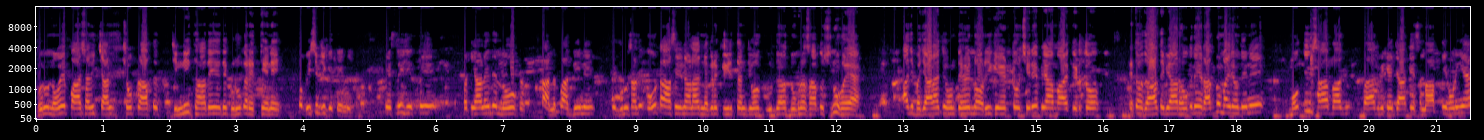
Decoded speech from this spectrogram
ਗੁਰੂ ਨੌਵੇਂ ਪਾਤਸ਼ਾਹ ਦੀ ਚੰਦ ਛੋ ਪ੍ਰਾਪਤ ਜਿੰਨੀ ਥਾਂ ਦੇ ਗੁਰੂ ਘਰ ਇੱਥੇ ਨੇ ਉਹ ਵਿਸ਼ਵ 'ਚ ਕਿਤੇ ਨਹੀਂ। ਇਸ ਲਈ ਜਿੱਥੇ ਪਟਿਆਲੇ ਦੇ ਲੋਕ ਧੰਨ ਭਾਗੀ ਨੇ ਤੇ ਗੁਰੂ ਸਾਹਿਬ ਦੇ ਉਹ ਟਾਸਰੇ ਨਾਲ ਨਗਰ ਕੀਰਤਨ ਜੋ ਗੁਰਦੁਆਰਾ ਦੁਗਨਾ ਸਾਹਿਬ ਤੋਂ ਸ਼ੁਰੂ ਹੋਇਆ ਅੱਜ ਬਾਜ਼ਾਰਾਂ 'ਚ ਹੁੰਦੇ ਹੋਏ ਲਾਹੌਰੀ ਗੇਟ ਤੋਂ, ਸ਼ੇਰੇ ਪੰਜਾਬ ਮਾਰਕੀਟ ਤੋਂ, ਇੱਥੋਂ ਅਦਾਲਤ ਵਿਆਰ ਹੋ ਕੇ ਰਾਗੋ ਮਾਜਰੇ ਹੁੰਦੇ ਨੇ। ਮੋਤੀ ਸਾਹਿਬ ਬਾਗ ਬਾਗ ਵਿਖੇ ਜਾ ਕੇ ਸਮਾਪਤੀ ਹੋਣੀ ਹੈ।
